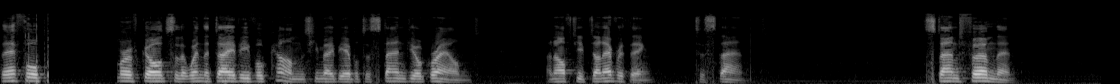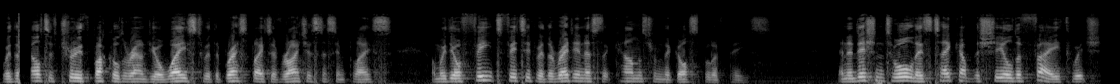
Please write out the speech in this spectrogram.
Therefore, put the armor of God so that when the day of evil comes, you may be able to stand your ground, and after you've done everything, to stand. Stand firm then, with the belt of truth buckled around your waist, with the breastplate of righteousness in place, and with your feet fitted with the readiness that comes from the gospel of peace. In addition to all this, take up the shield of faith, which,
